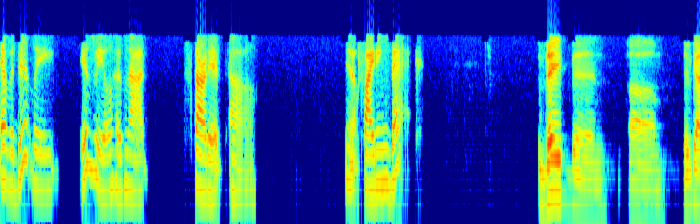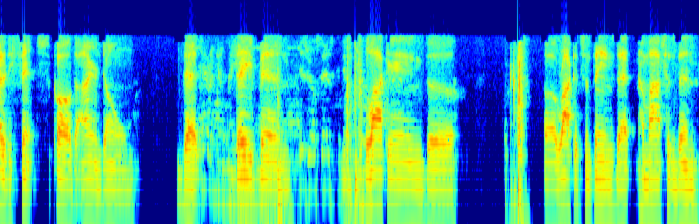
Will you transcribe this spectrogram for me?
evidently Israel has not started, uh, you know, fighting back. They've been, um, they've got a defense called the Iron Dome that they've been blocking the uh, rockets and things that Hamas has been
